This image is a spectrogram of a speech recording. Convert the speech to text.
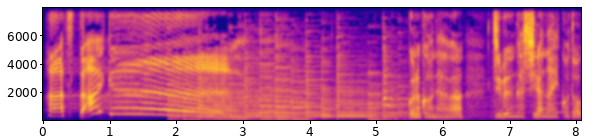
初体験このコーナーは自分が知らないこと、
